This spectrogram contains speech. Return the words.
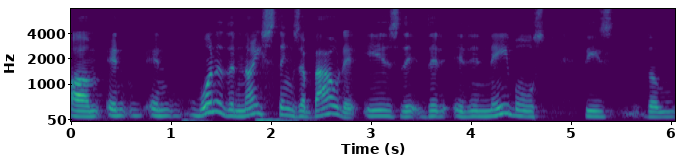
Um, and, and one of the nice things about it is that, that it enables these the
